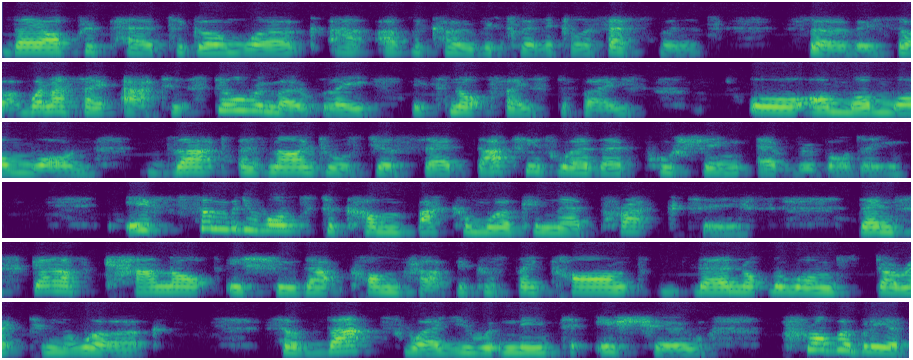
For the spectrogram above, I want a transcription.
they are prepared to go and work at, at the COVID clinical assessment service. So when I say at, it's still remotely, it's not face to face, or on 111. That, as Nigel's just said, that is where they're pushing everybody. If somebody wants to come back and work in their practice, then SCAS cannot issue that contract because they can't, they're not the ones directing the work. So that's where you would need to issue probably a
